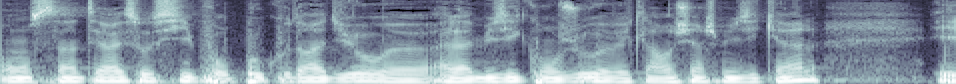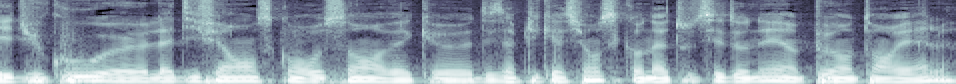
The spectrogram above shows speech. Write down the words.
on s'intéresse aussi pour beaucoup de radios euh, à la musique qu'on joue avec la recherche musicale. Et du coup, euh, la différence qu'on ressent avec des applications, c'est qu'on a toutes ces données un peu en temps réel.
